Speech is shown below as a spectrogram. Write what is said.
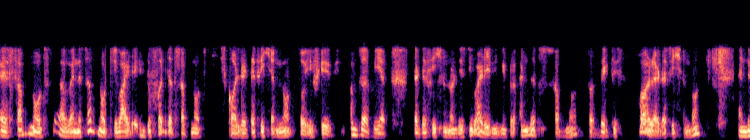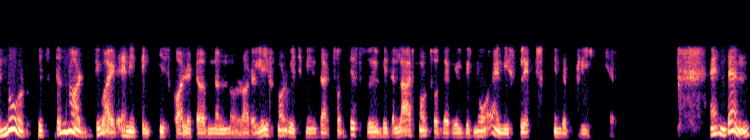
a subnode, uh, when a subnode divided into further subnodes, it's called a decision node. So if you observe here, the decision node is divided into another subnode. So that is called a decision node. And the node which does not divide anything is called a terminal node or a leaf node, which means that so this will be the last node. So there will be no any splits in the tree here. And then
